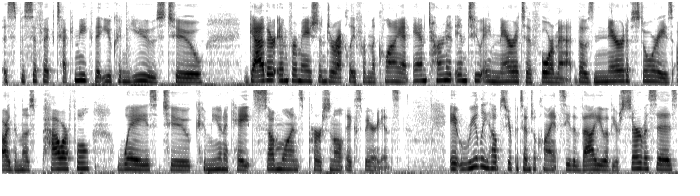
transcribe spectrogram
a specific technique that you can use to gather information directly from the client and turn it into a narrative format. Those narrative stories are the most powerful ways to communicate someone's personal experience. It really helps your potential client see the value of your services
